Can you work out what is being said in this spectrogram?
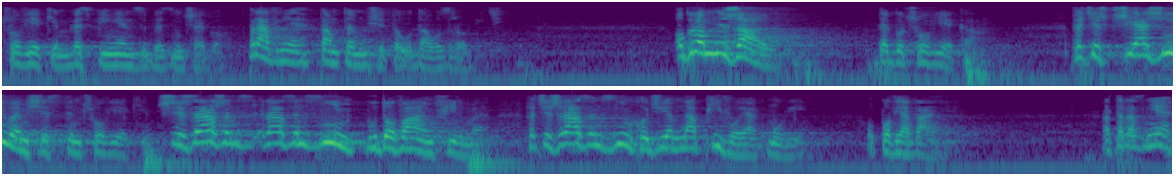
człowiekiem, bez pieniędzy, bez niczego. Prawnie tamtemu się to udało zrobić. Ogromny żal tego człowieka. Przecież przyjaźniłem się z tym człowiekiem. Przecież razem, razem z nim budowałem firmę. Przecież razem z nim chodziłem na piwo, jak mówi opowiadanie. A teraz nie.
